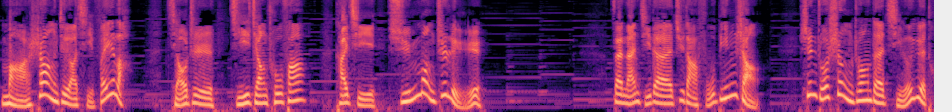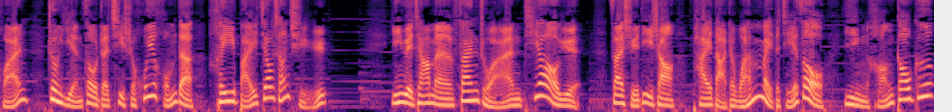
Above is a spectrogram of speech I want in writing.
马上就要起飞了。乔治即将出发，开启寻梦之旅。在南极的巨大浮冰上，身着盛装的企鹅乐团正演奏着气势恢宏的黑白交响曲。音乐家们翻转跳跃，在雪地上拍打着完美的节奏，引吭高歌。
